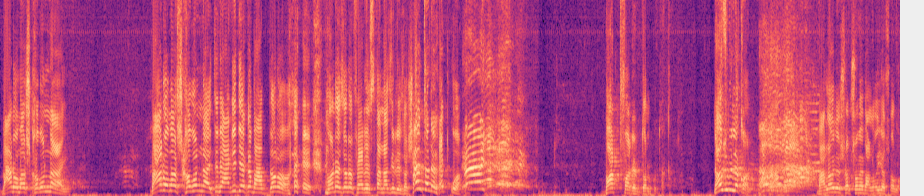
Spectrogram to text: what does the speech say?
বারো মাস খবর নাই। বারো মাস খবর নাই তুমি আগে দিয়ে একটা ভাব ধরো। মনে যেন ফেরেস্তা নাজিল হয়েছে শয়তানের হেডকোয়ার্টার বাটফারের দল কোথাকার? নাউজুবিল্লা কর। ভালো হইলে সবসময় ভালো হইয়া চলো।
